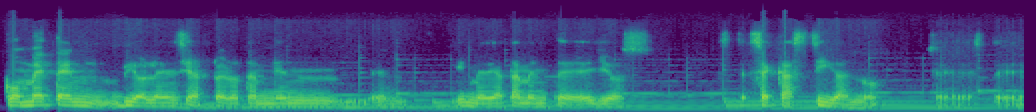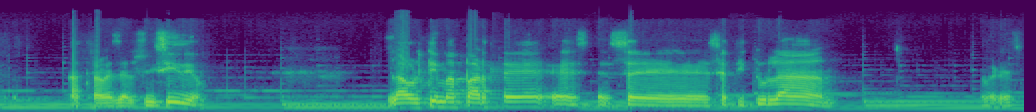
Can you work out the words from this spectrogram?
cometen violencia, pero también inmediatamente ellos este, se castigan, ¿no? Este, a través del suicidio. La última parte se, se, titula a ver, es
